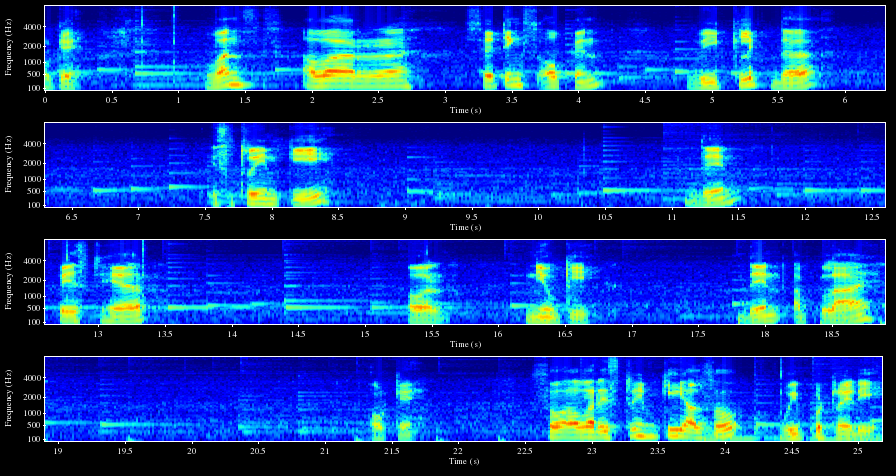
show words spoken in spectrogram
okay. Once our uh, settings open we click the stream key. Then paste here our new key. Then apply. Okay. So our stream key also we put ready.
